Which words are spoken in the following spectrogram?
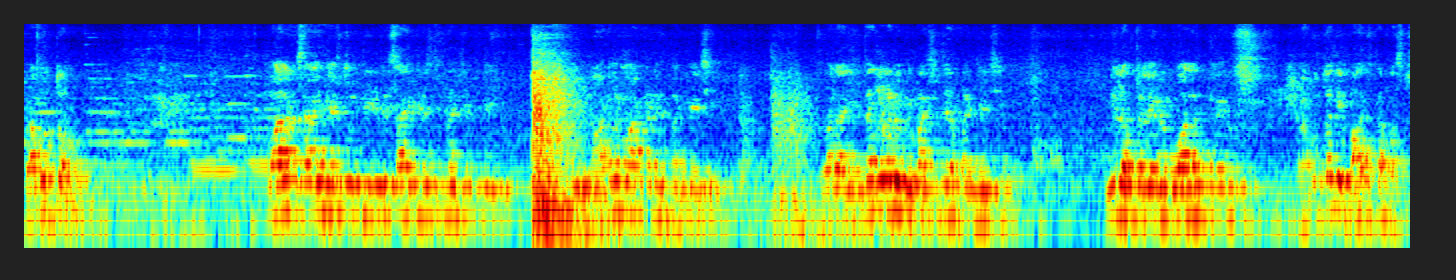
ప్రభుత్వం వాళ్ళకి సాయం చేస్తుంది ఇది సాయం చేస్తుంది అని చెప్పి ఈ మాటలు మాట్లాడేది బంద్ చేసి ఇవాళ ఇతరులను విమర్శించడం బంద్ చేసి వీళ్ళు వస్తలేరు వాళ్ళు లేరు. ప్రభుత్వం బాధ్యత ఫస్ట్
